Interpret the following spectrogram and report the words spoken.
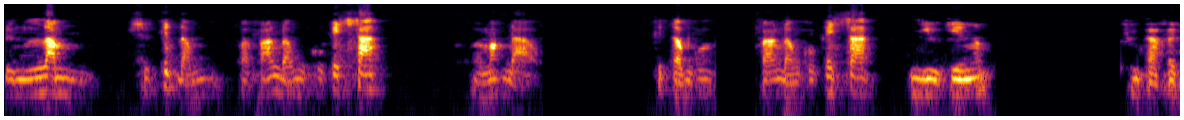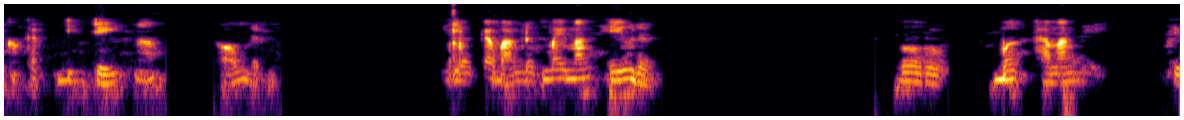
Đừng lầm sự kích động và phản động của cái xác và mắc đạo. Kích động của, phản động của cái xác nhiều chuyện lắm chúng ta phải có cách điều trị nó ổn định. Bây giờ các bạn được may mắn hiểu được. Vô ruột bớt tham ăn đi, thì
